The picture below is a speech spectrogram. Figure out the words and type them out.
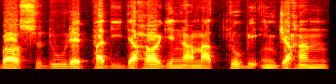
با صدور پدیده های نامطلوب این جهان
